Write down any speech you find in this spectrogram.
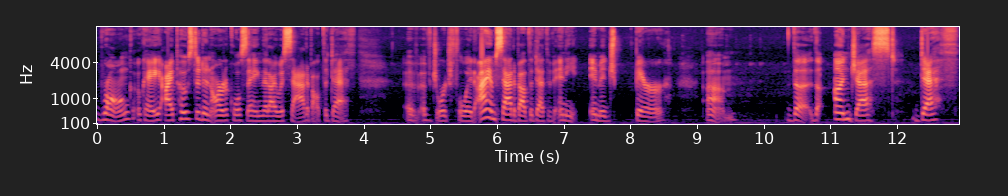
wrong, okay? I posted an article saying that I was sad about the death of, of George Floyd. I am sad about the death of any image bearer. Um, the the unjust death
